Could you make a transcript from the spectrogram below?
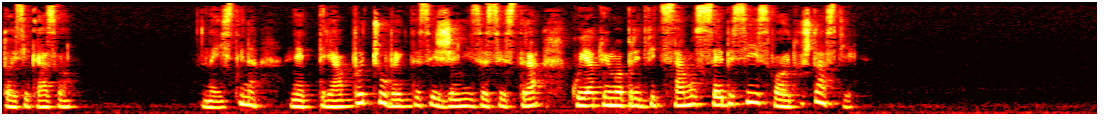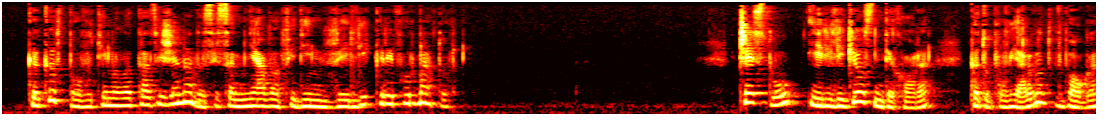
Той си казвал. Наистина, не трябва човек да се жени за сестра, която има предвид само себе си и своето щастие. Какъв повод имала тази жена да се съмнява в един велик реформатор? Често и религиозните хора, като повярват в Бога,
